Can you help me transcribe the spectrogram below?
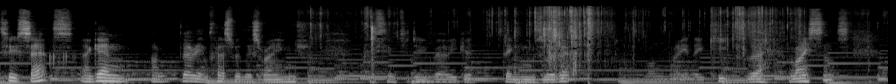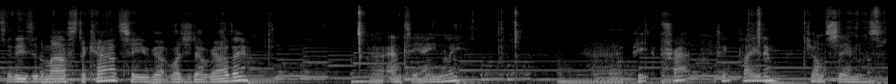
two sets. Again, I'm very impressed with this range. They seem to do very good things with it One way they keep the license. So these are the master cards. So you've got Roger Delgado, uh, Anthony Ainley, uh, Peter Pratt, I think played him, John Sims,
